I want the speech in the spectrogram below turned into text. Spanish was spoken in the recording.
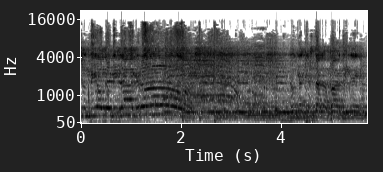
es un Dios de milagros. Lo que aquí está la parte,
